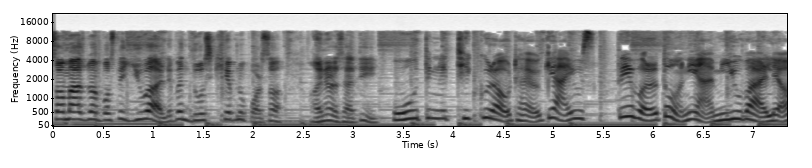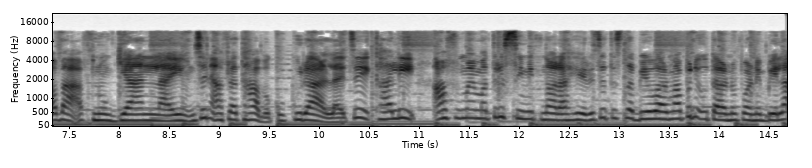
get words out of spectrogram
समाजमा बस्ने युवाहरूले पनि दोष खेप्नु पर्छ होइन र साथी? हो तिमीले ठिक कुरा उठायो कि आयुष। त्यही भएर त हो नि हामी युवाहरूले अब आफ्नो ज्ञानलाई हुन्छ नि आफूलाई थाहा भएको कुराहरूलाई चाहिँ खालि आफूमै मात्रै सीमित नराखेर चाहिँ त्यसलाई व्यवहारमा पनि उतार्नु पर्ने बेला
